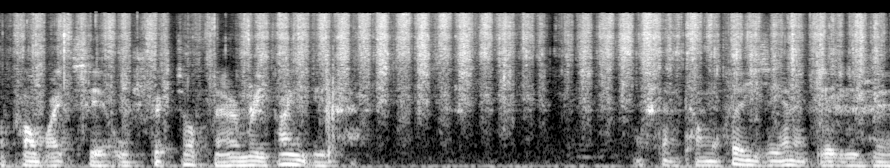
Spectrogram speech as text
I can't wait to see it all stripped off now and repainted. That's going to come off easy, isn't it? It is, yeah.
